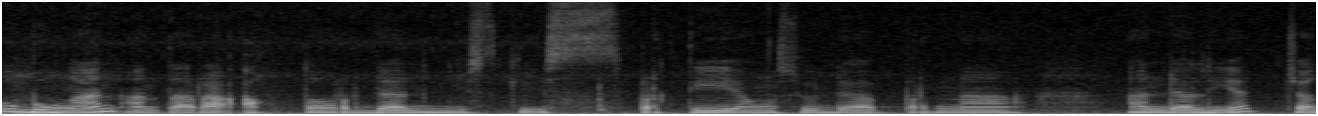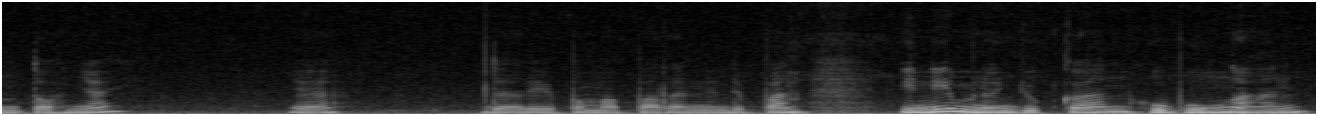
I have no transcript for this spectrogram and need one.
hubungan antara aktor dan use case. Seperti yang sudah pernah anda lihat contohnya ya dari pemaparan yang depan. Ini menunjukkan hubungan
